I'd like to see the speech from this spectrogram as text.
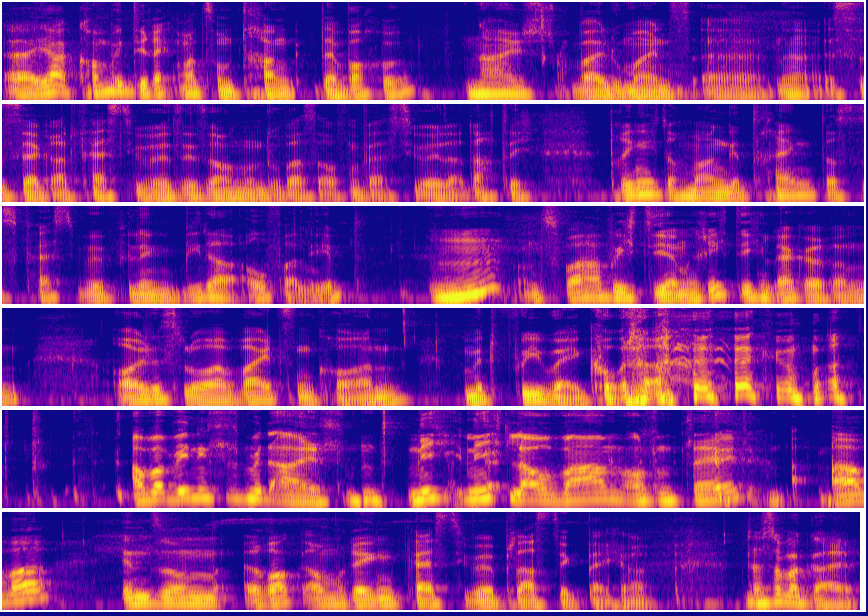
Äh, ja, kommen wir direkt mal zum Trank der Woche. Nice. Weil du meinst, äh, ne, es ist ja gerade Festivalsaison und du warst auf dem Festival. Da dachte ich, bringe ich doch mal ein Getränk, das das Festival-Feeling wieder auferlebt. Und zwar habe ich dir einen richtig leckeren Oldesloher Weizenkorn mit Freeway Cola gemacht. Aber wenigstens mit Eis. Nicht, nicht lauwarm aus dem Zelt. Aber in so einem Rock am Ring Festival Plastikbecher. Das ist aber geil.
